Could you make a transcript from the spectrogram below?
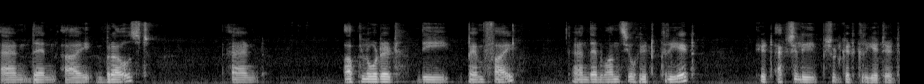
And then I browsed. And uploaded the PEM file and then once you hit create it actually should get created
